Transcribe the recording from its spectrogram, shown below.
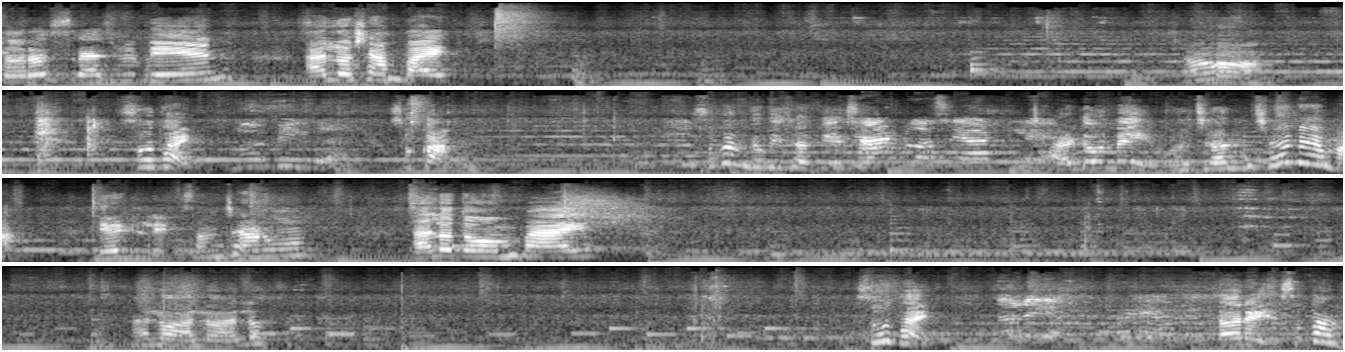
સરસ, રાજવીબેન. હાલો, શ્યામભાઈ. હા. શું કામ શું કામ ડૂબી શકીએ છીએ જાડો નહીં વજન છે ને એમાં. એટલે સમજાણું? હાલો તો ભાઈ હાલો હાલો હાલો. શું થાય? તારે શું કામ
